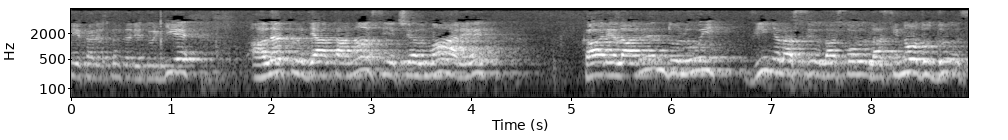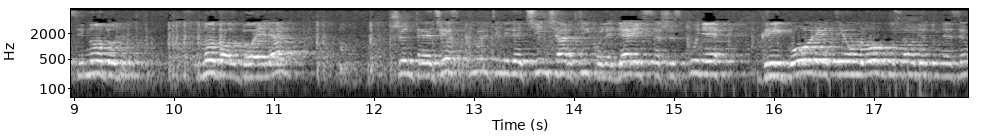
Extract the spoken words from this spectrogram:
fiecare Sfântă Liturghie, alături de Atanasie cel Mare, care la rândul lui vine la, la, la sinodul, sinodul, sinodul al doilea și întregesc ultimile cinci articole. De aici să-și spune Grigore, teologul sau de Dumnezeu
